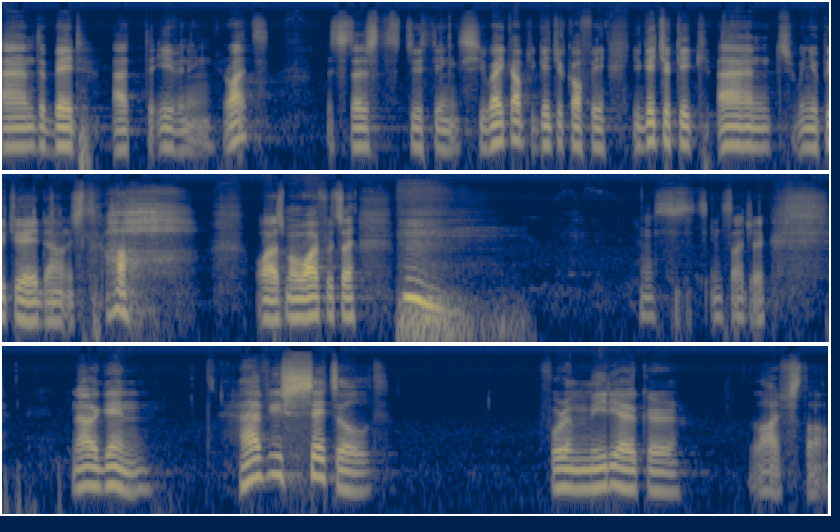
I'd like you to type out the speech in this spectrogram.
and the bed at the evening, right? It's those two things. You wake up, you get your coffee, you get your kick, and when you put your head down, it's like, ah. Oh. Or as my wife would say, hmm. It's, inside joke. Now again, have you settled for a mediocre lifestyle?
